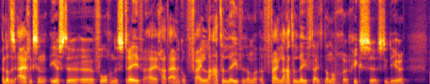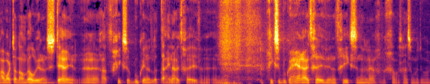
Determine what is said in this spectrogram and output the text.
En dat is eigenlijk zijn eerste eh, volgende streven. Hij gaat eigenlijk op vrij late, leven dan, eh, vrij late leeftijd dan nog eh, Grieks studeren. Maar wordt daar dan wel weer een ster in. hè. Hij gaat Griekse boeken in het Latijn uitgeven. En Griekse boeken heruitgeven in het Grieks. En dan ja, gaan we zo maar door.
